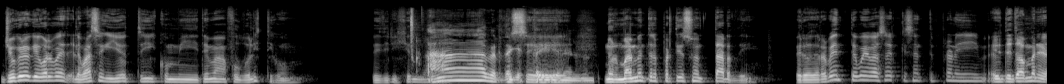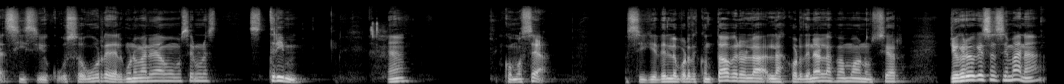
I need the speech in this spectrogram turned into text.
yo creo que igual va- lo que pasa es que yo estoy con mi tema futbolístico. Estoy dirigiendo. Ah, verdad que Entonces, está ahí en el. Normalmente los partidos son tarde, pero de repente puede pasar que sean temprano. Y, eh, de todas maneras, si, si se ocurre, de alguna manera vamos a hacer un stream. ¿eh? Como sea. Así que denlo por descontado, pero la- las coordenadas las vamos a anunciar. Yo creo que esa semana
